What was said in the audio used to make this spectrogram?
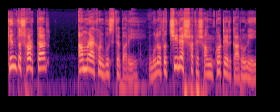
কিন্তু সরকার, আমরা এখন বুঝতে পারি, মূলত চীনের সাথে সংকটের কারণেই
